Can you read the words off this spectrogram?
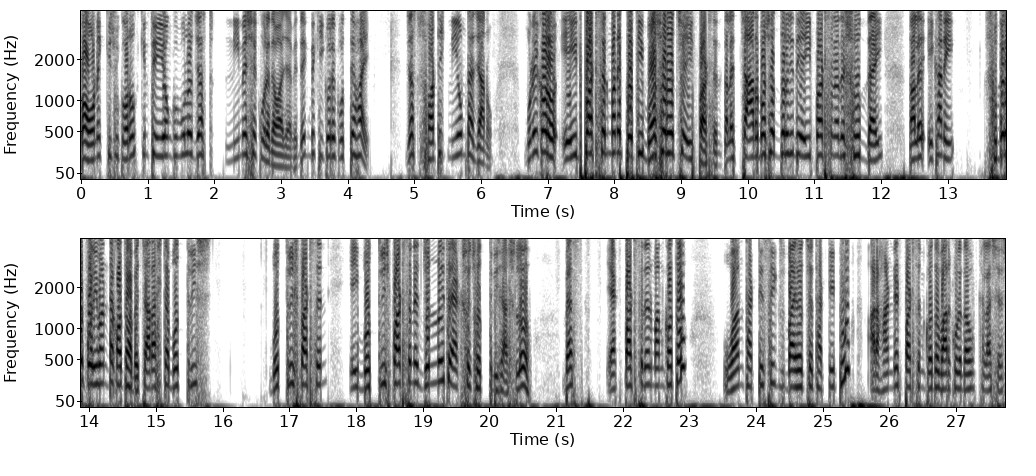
বা অনেক কিছু করো, কিন্তু এই অঙ্কগুলো জাস্ট নিমেষে করে দেওয়া যাবে। দেখবে কি করে করতে হয়? জাস্ট সঠিক নিয়মটা জানো। মনে করো এইট পার্সেন্ট মানে প্রতি বছর হচ্ছে এইট পার্সেন্ট তাহলে চার বছর ধরে যদি এইট পার্সেন্ট আরে সুদ দেয়, তাহলে এখানেই সুদের পরিমাণটা কত হবে? চার আটটা বত্রিশ বত্রিশ পার্সেন্ট এই বত্রিশ পার্সেন্টের জন্যই তো একশো ছত্রিশ আসলো। ব্যাস, এক পার্সেন্টের মান কত? ওয়ান থার্টি সিক্স বাই হচ্ছে থার্টি টু আর হান্ড্রেড পার্সেন্ট কত বার করে দাও? খেলা শেষ।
